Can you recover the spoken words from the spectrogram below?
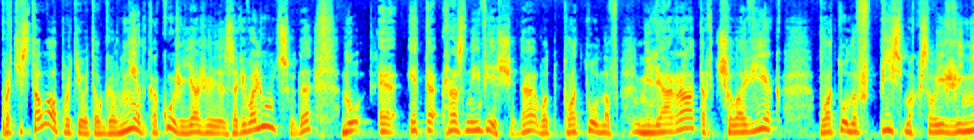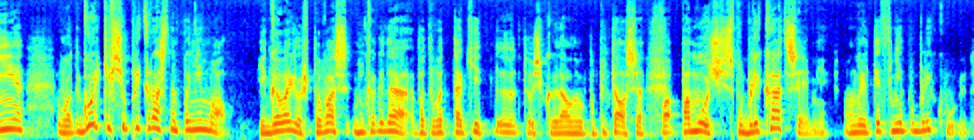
протестовал против этого, говорил, нет, какой же, я же за революцию, да, но э, это разные вещи, да, вот Платонов миллиоратор, человек, Платонов в письмах к своей жене, вот, Горький все прекрасно понимал, и говорил, что вас никогда, вот, вот такие, э, то есть, когда он попытался помочь с публикациями, он говорит, это не публикуют.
